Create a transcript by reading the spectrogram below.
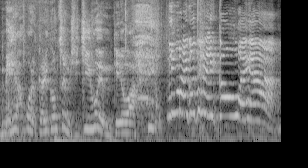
没啊，我就跟你讲，这毋是机会唔对啊。你你莫搁替伊讲话啊！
